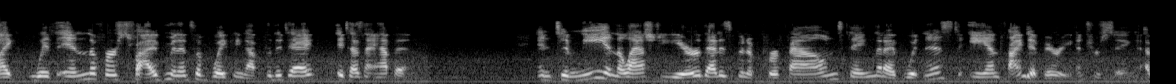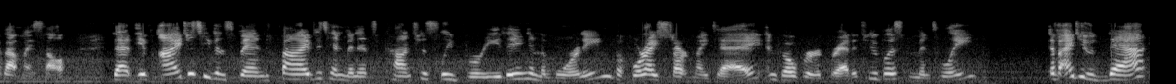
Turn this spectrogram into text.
like within the first five minutes of waking up for the day, it doesn't happen. And to me, in the last year, that has been a profound thing that I've witnessed and find it very interesting about myself. That if I just even spend five to 10 minutes consciously breathing in the morning before I start my day and go over a gratitude list mentally, if I do that,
